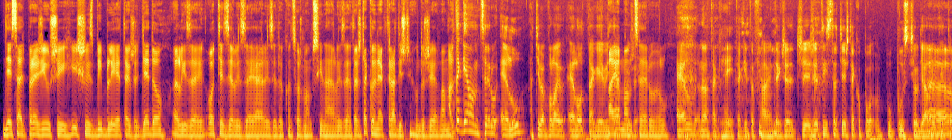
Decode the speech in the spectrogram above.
10 preživších išli z Biblie, takže dedo Elizej, otec Elizej a Elizej, dokonca už mám syna Elizej, takže takto nejak tradične udržiavam. Ale tak ja mám dceru Elu a teba volajú Elo, tak je a ja mám že... dceru Elu. El, no tak hej, tak je to fajn. Takže čiže, že ty si to tiež tako pu- pu- pustil ďalej. tieto.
